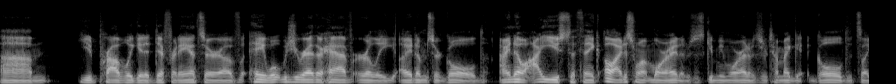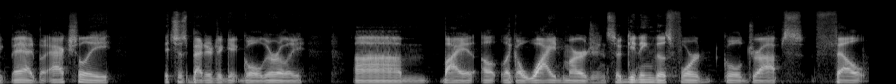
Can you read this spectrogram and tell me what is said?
um, you'd probably get a different answer of, hey, what would you rather have early, items or gold? I know I used to think, oh, I just want more items. Just give me more items every time I get gold. It's like bad, but actually, it's just better to get gold early um, by a, like a wide margin. So getting those four gold drops felt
